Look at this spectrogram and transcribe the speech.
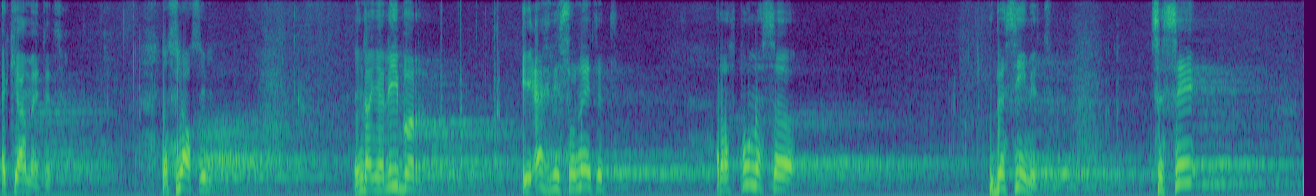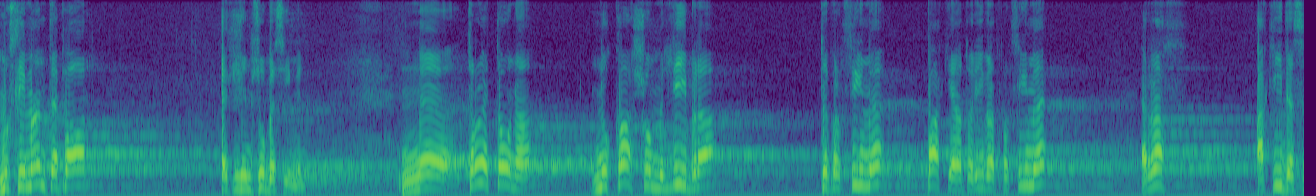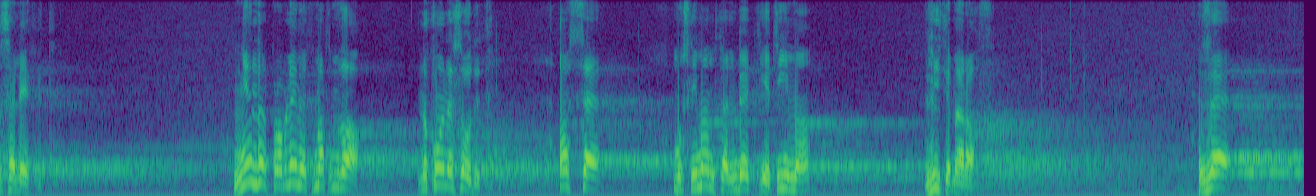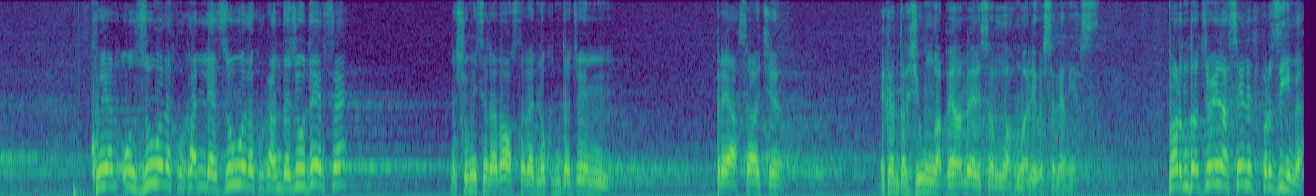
e Kiametit. Ne flasim nga një libër i Ehli Sunnetit rreth punës së besimit. Se si muslimanët e parë e kishin mësu besimin. Në trojet tona nuk ka shumë libra të përkthyme, pak janë ato libra të përkthyme rreth akides së selefit. Një ndër problemet ma të mëdha në kohën e sodit është se muslimanët kanë mbetë jetima vite me radhë. Dhe kur janë udhzu dhe kur kanë lezu dhe kur kanë dëgju derse, në shumicën e rasteve nuk ndëgjojnë prej asaj që e kanë trashigu nga pejgamberi sallallahu aleyhi sallam jërës. Por ndëgjojnë ata senet përzime.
